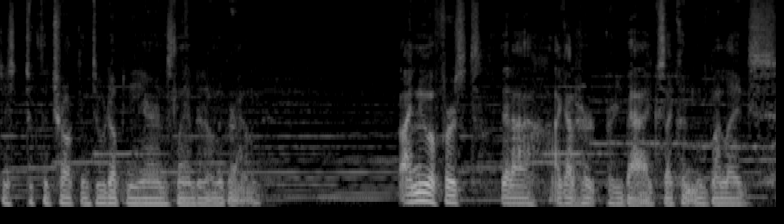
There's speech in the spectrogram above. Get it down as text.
just took the truck and threw it up in the air and slammed it on the ground. I knew at first that I, I got hurt pretty bad because I couldn't move my legs.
